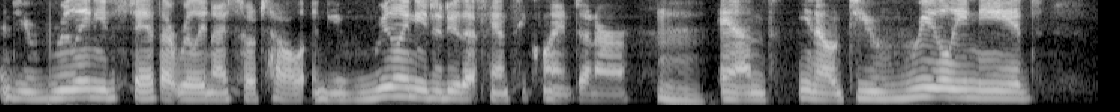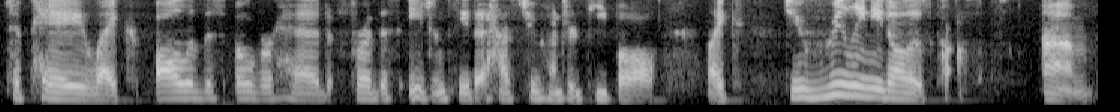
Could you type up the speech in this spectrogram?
And do you really need to stay at that really nice hotel? And do you really need to do that fancy client dinner? Mm-hmm. And, you know, do you really need to pay like all of this overhead for this agency that has 200 people? Like, do you really need all those costs? Um,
